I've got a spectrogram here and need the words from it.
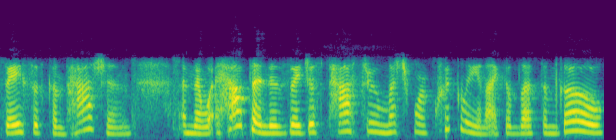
space of compassion. And then what happened is they just passed through much more quickly and I could let them go.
